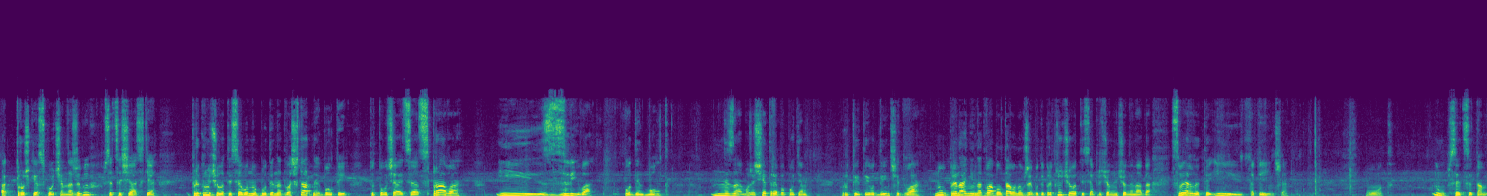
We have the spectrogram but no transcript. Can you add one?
Так, трошки я скотчем наживив все це щастя. Прикручуватися воно буде на два штатних болти. Тут виходить справа і зліва один болт. Не знаю, може ще треба потім крутити один чи два. Ну, принаймні на два болта воно вже буде прикручуватися, причому нічого не треба сверлити і таке інше. От. Ну, все це там,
